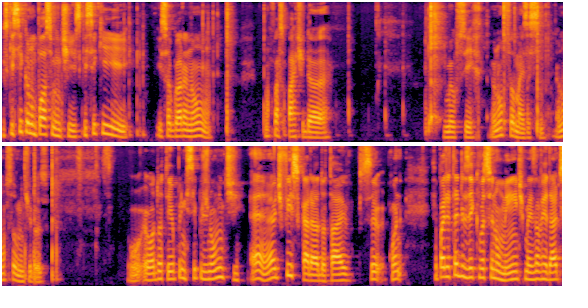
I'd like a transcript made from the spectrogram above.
Esqueci que eu não posso mentir. Esqueci que isso agora não, não faz parte da, do meu ser. Eu não sou mais assim. Eu não sou mentiroso. Eu, eu adotei o princípio de não mentir. É, é difícil, cara, adotar. Você, quando, você pode até dizer que você não mente, mas na verdade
